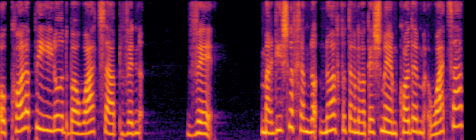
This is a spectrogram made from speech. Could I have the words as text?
או כל הפעילות בוואטסאפ, ו... ומרגיש לכם נוח יותר לבקש מהם קודם וואטסאפ,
